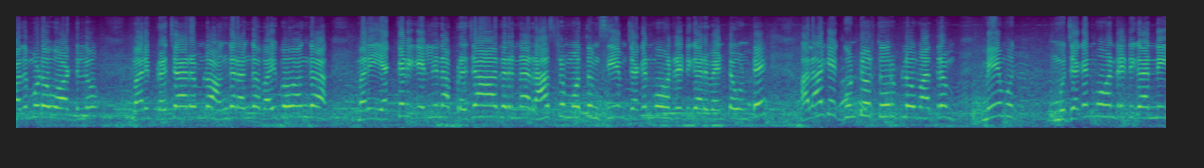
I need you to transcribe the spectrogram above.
పదమూడవ వార్డులో మరి ప్రచారంలో అంగరంగ వైభవంగా మరి ఎక్కడికి వెళ్ళినా ప్రజా ఆదరణ రాష్ట్రం మొత్తం సీఎం జగన్మోహన్ రెడ్డి గారు వెంట ఉంటే అలాగే గుంటూరు తూర్పులో మాత్రం మేము జగన్మోహన్ రెడ్డి గారిని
